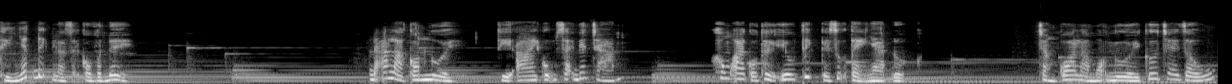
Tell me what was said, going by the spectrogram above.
thì nhất định là sẽ có vấn đề. Đã là con người thì ai cũng sẽ biết chán. Không ai có thể yêu thích cái sự tẻ nhạt được. Chẳng qua là mọi người cứ che giấu,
